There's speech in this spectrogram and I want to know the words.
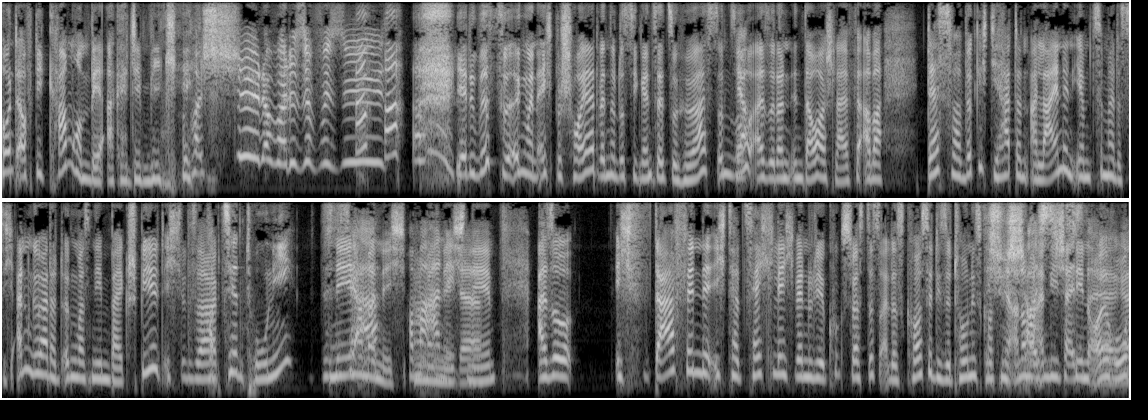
und auf die Camembert-Akademie geht. Oh, schön, aber das ist ja voll süß. Ja, du wirst zwar irgendwann echt bescheuert, wenn du das die ganze Zeit so hörst und so, Ja. also dann in Dauerschleife. Aber das war wirklich, die hat dann alleine in ihrem Zimmer das sich angehört, hat irgendwas nebenbei gespielt. Ich sag, Habt ihr einen Toni? Das Nee, ja haben wir nicht. Haben wir auch nicht, ja. nee. Also ich, da finde ich tatsächlich, wenn du dir guckst, was das alles kostet, diese Tonys kosten ja auch nochmal an die scheiß 10 teuer, Euro,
